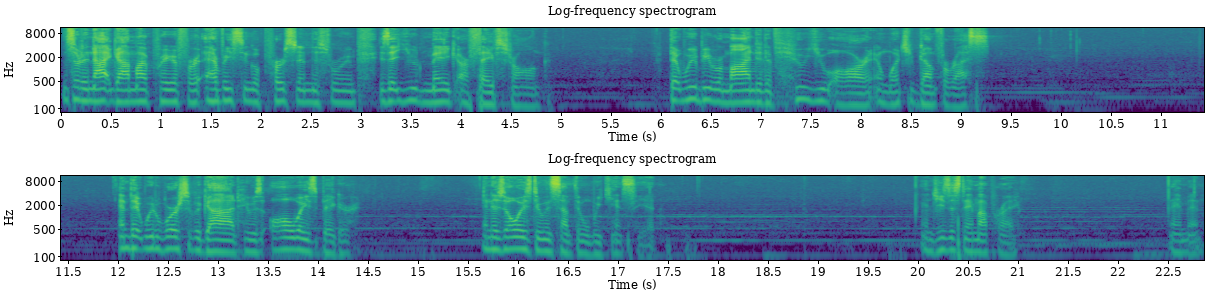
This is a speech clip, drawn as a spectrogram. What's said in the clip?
And so tonight, God, my prayer for every single person in this room is that you'd make our faith strong. That we'd be reminded of who you are and what you've done for us. And that we'd worship a God who is always bigger and is always doing something when we can't see it. In Jesus' name I pray. Amen.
